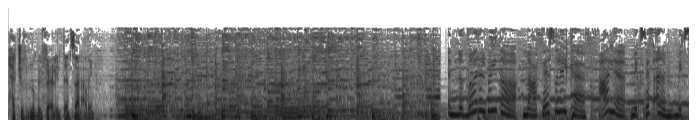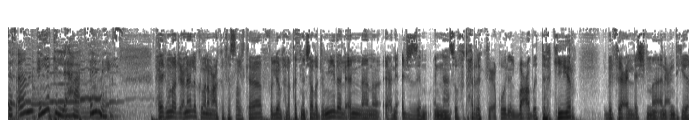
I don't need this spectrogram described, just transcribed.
حتشوف إنه بالفعل أنت إنسان عظيم. البيضاء مع فيصل الكاف على Mix FM. Mix FM هي كلها في ال mix حياكم الله رجعنا لكم. وأنا معكم فيصل كاف واليوم حلقتنا إن شاء الله جميلة لأن أنا يعني أجزم إنها سوف تحرك في عقول البعض التفكير بالفعل. ليش ما أنا عندي كذا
